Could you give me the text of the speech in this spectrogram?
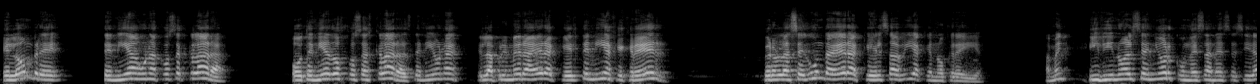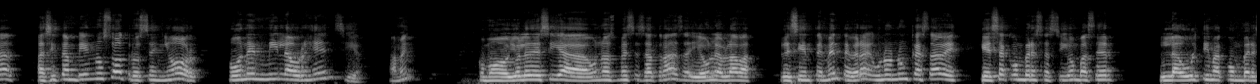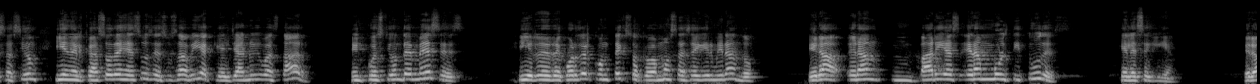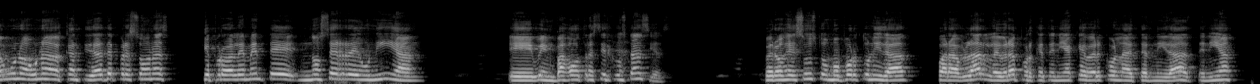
El hombre tenía una cosa clara, o tenía dos cosas claras. Tenía una, la primera era que él tenía que creer, pero la segunda era que él sabía que no creía. Amén. Y vino al Señor con esa necesidad. Así también nosotros, Señor, pon en mí la urgencia. Amén. Como yo le decía unos meses atrás y aún le hablaba recientemente, ¿verdad? Uno nunca sabe que esa conversación va a ser la última conversación. Y en el caso de Jesús, Jesús sabía que él ya no iba a estar en cuestión de meses. Y recuerdo el contexto que vamos a seguir mirando. Era, eran varias, eran multitudes que le seguían. Eran una, una cantidad de personas que probablemente no se reunían eh, en bajo otras circunstancias. Pero Jesús tomó oportunidad para hablarle, ¿verdad? Porque tenía que ver con la eternidad. Tenía,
